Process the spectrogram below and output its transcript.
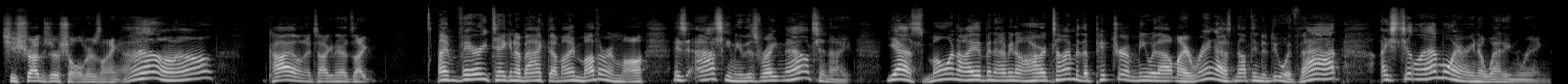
She shrugs her shoulders, like, I don't know. Kyle and I talking to heads, like, I'm very taken aback that my mother in law is asking me this right now tonight. Yes, Mo and I have been having a hard time, but the picture of me without my ring has nothing to do with that. I still am wearing a wedding ring.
